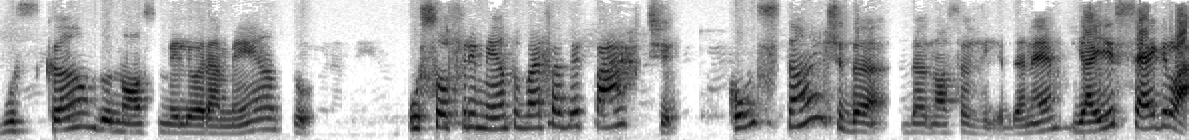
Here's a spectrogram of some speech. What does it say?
buscando o nosso melhoramento, o sofrimento vai fazer parte constante da, da nossa vida, né? E aí segue lá.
